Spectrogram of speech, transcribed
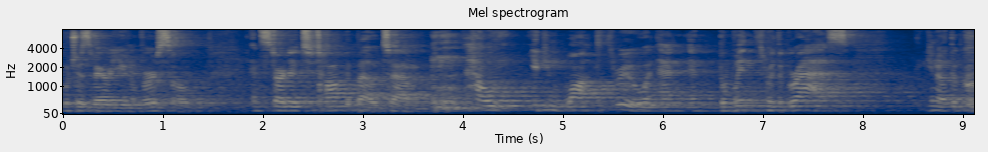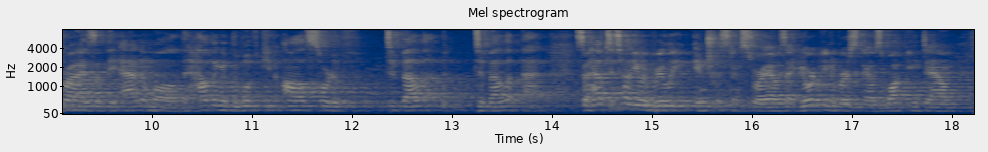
which was very universal, and started to talk about um, how you can walk through and, and the wind through the grass, you know, the cries of the animal, the howling of the wolf can all sort of develop, develop that. So I have to tell you a really interesting story. I was at York University, I was walking down,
